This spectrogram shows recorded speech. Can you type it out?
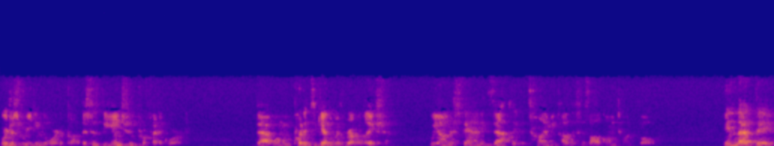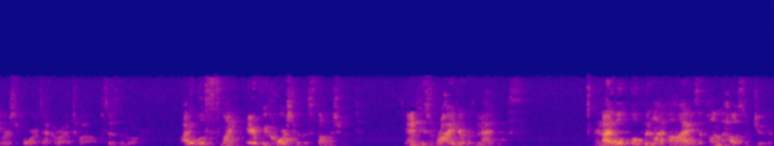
We're just reading the word of God. This is the ancient prophetic word that when we put it together with Revelation, we understand exactly the timing, how this is all going to unfold. In that day, verse 4, Zechariah 12, says the Lord, I will smite every horse with astonishment, and his rider with madness. And I will open my eyes upon the house of Judah.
